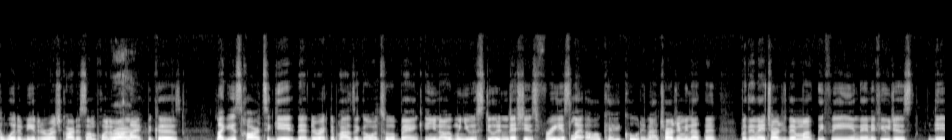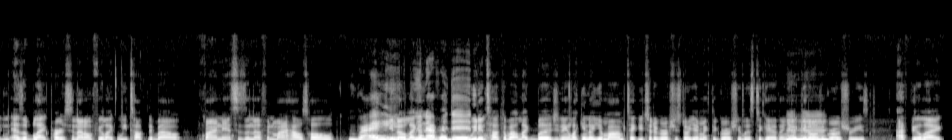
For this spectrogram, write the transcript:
would have needed a rush card at some point in my life because. Like it's hard to get that direct deposit going to a bank, and you know when you're a student, that shit's free. It's like, oh, okay, cool, they're not charging me nothing, but then they charge you that monthly fee, and then if you just didn't, as a black person, I don't feel like we talked about finances enough in my household. right You know, like we I- never did We didn't talk about like budgeting. Like, you know, your mom take you to the grocery store, y'all make the grocery list together and y'all get Mm-hmm. all the groceries. I feel like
